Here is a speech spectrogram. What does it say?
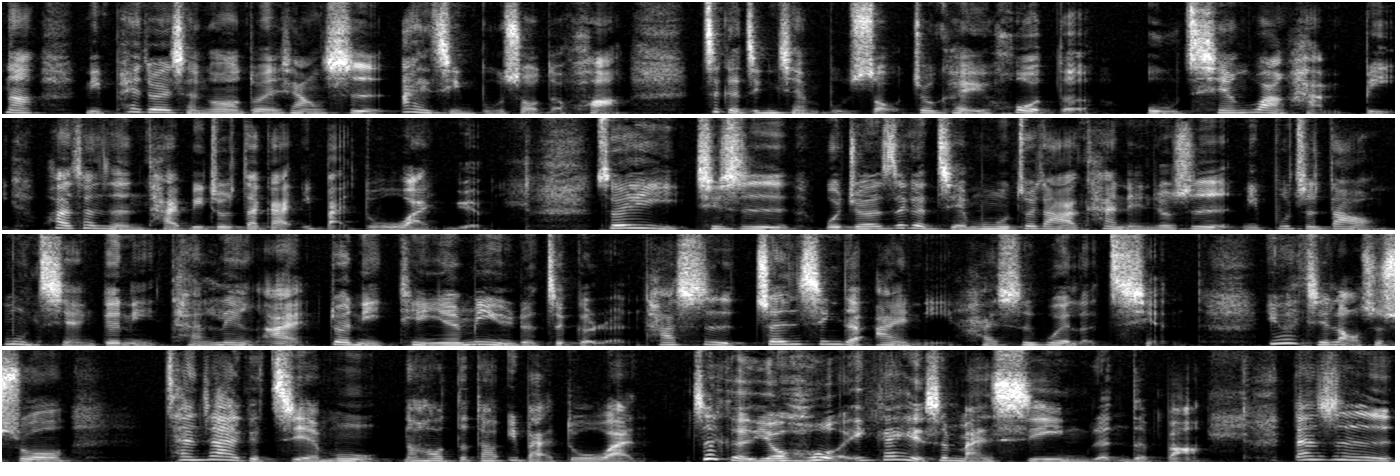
那你配对成功的对象是爱情捕手的话，这个金钱捕手就可以获得五千万韩币，换算成台币就是大概一百多万元。所以，其实我觉得这个节目最大的看点就是，你不知道目前跟你谈恋爱、对你甜言蜜语的这个人，他是真心的爱你，还是为了钱？因为其实老实说。参加一个节目，然后得到一百多万。这个诱惑应该也是蛮吸引人的吧？但是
